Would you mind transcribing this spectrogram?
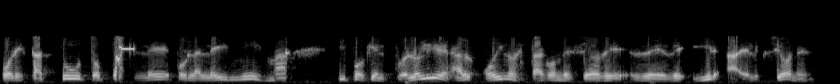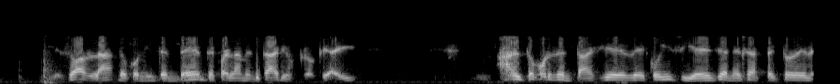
por estatuto, por, ley, por la ley misma, y porque el pueblo liberal hoy no está con deseo de, de, ir a elecciones, y eso hablando con intendentes parlamentarios, creo que hay alto porcentaje de coincidencia en ese aspecto de,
